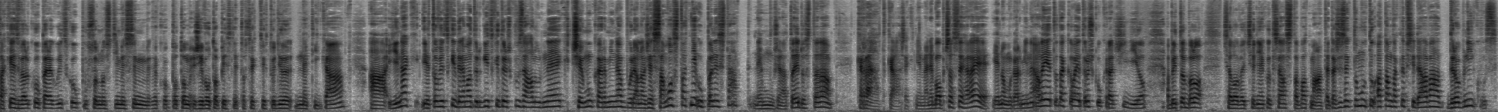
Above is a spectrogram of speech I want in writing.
také s velkou pedagogickou působností, myslím, jako potom životopisně, to se k těchto díl netýká. A jinak je to vždycky dramaturgicky trošku záludné, k čemu Karmína Burana, že samostatně úplně stát nemůže. Na to je dostala krátká, řekněme, nebo občas se hraje jenom Karmína, ale je to takové trošku kratší dílo, aby to bylo celovečerně jako třeba stabat máte. Takže se k tomu tu a tam takhle přidává drobný kus.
